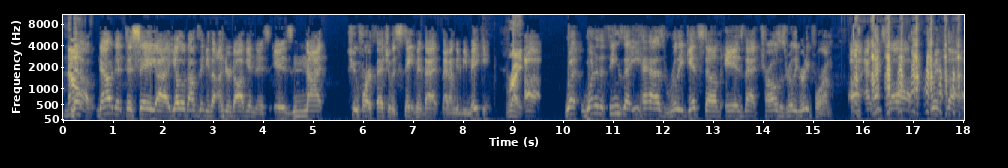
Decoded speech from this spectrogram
now, Now, now to, to say uh, Yellow Dog's gonna be the underdog in this is not too far fetched of a statement that that I'm gonna be making. right? Uh, what one of the things that he has really against him is that Charles is really rooting for him, uh, as we saw with, uh,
